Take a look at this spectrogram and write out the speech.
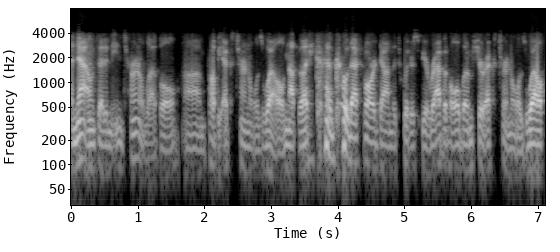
announced at an internal level, um, probably external as well. Not that I kind of go that far down the Twitter sphere rabbit hole, but I'm sure external as well.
